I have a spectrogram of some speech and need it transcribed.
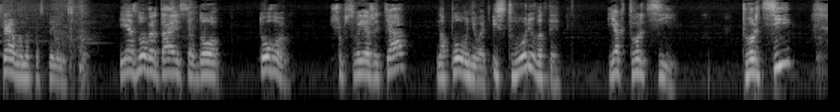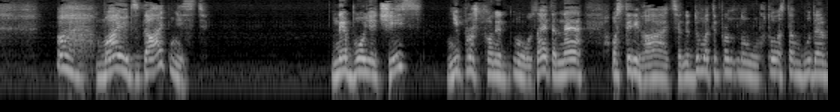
Ще воно постоїть. І я знову вертаюся до того, щоб своє життя наповнювати і створювати як творці. Творці ах, мають здатність, не боячись ні про що не, ну, знаєте, не остерігатися, не думати про ну, хто вас там буде, е,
